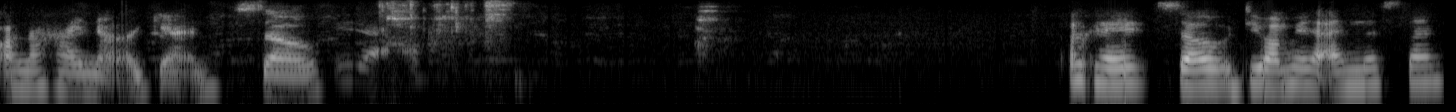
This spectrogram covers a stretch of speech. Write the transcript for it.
on a high note again so Yeah. Okay, so do you want me to end this then?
